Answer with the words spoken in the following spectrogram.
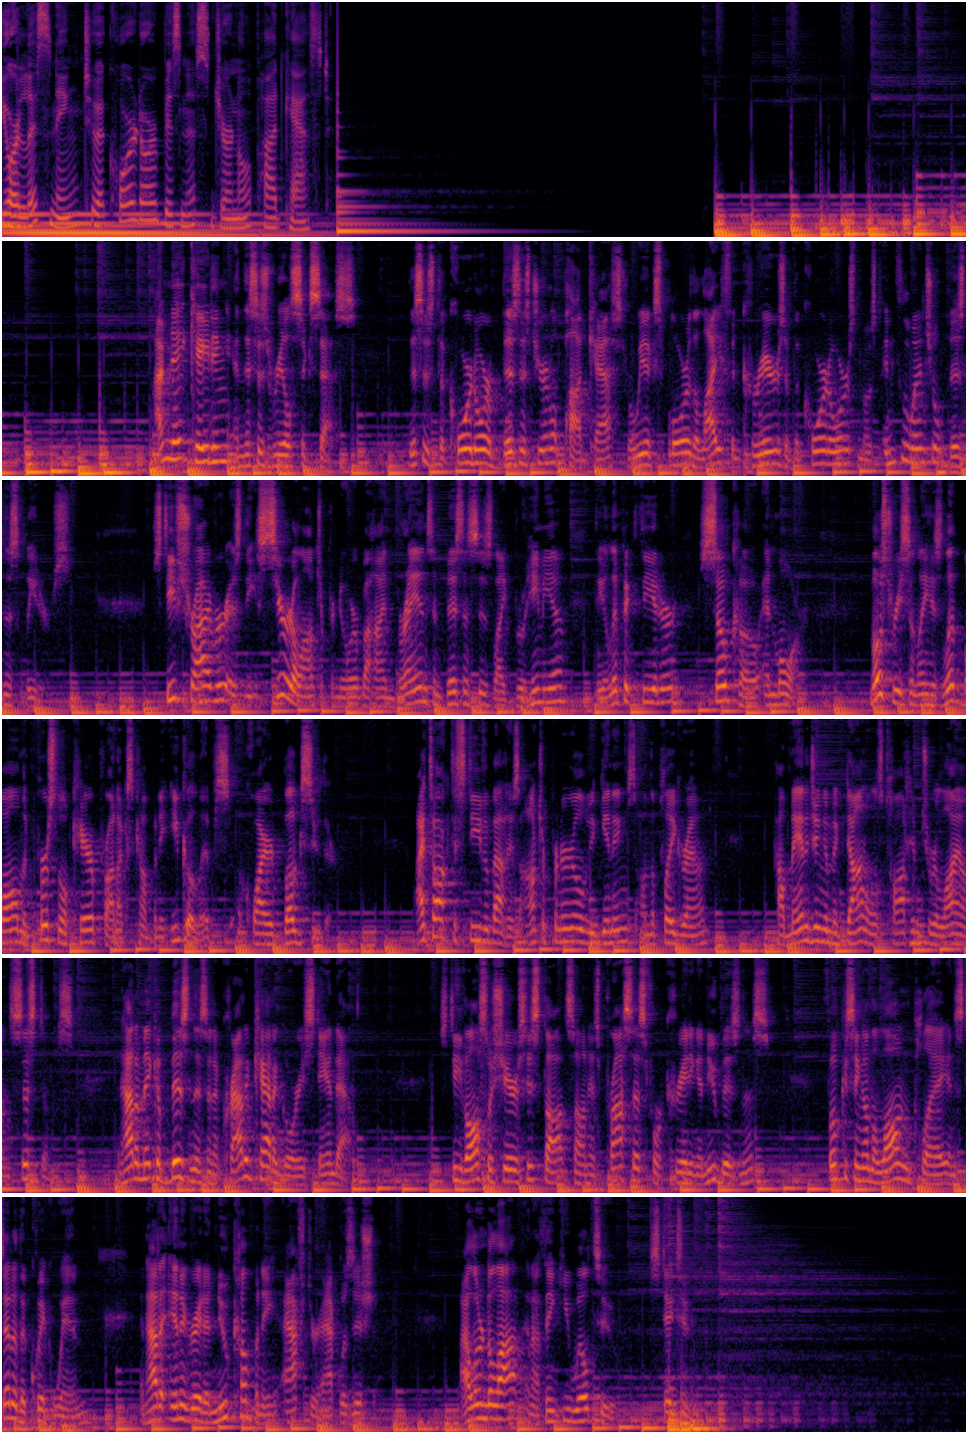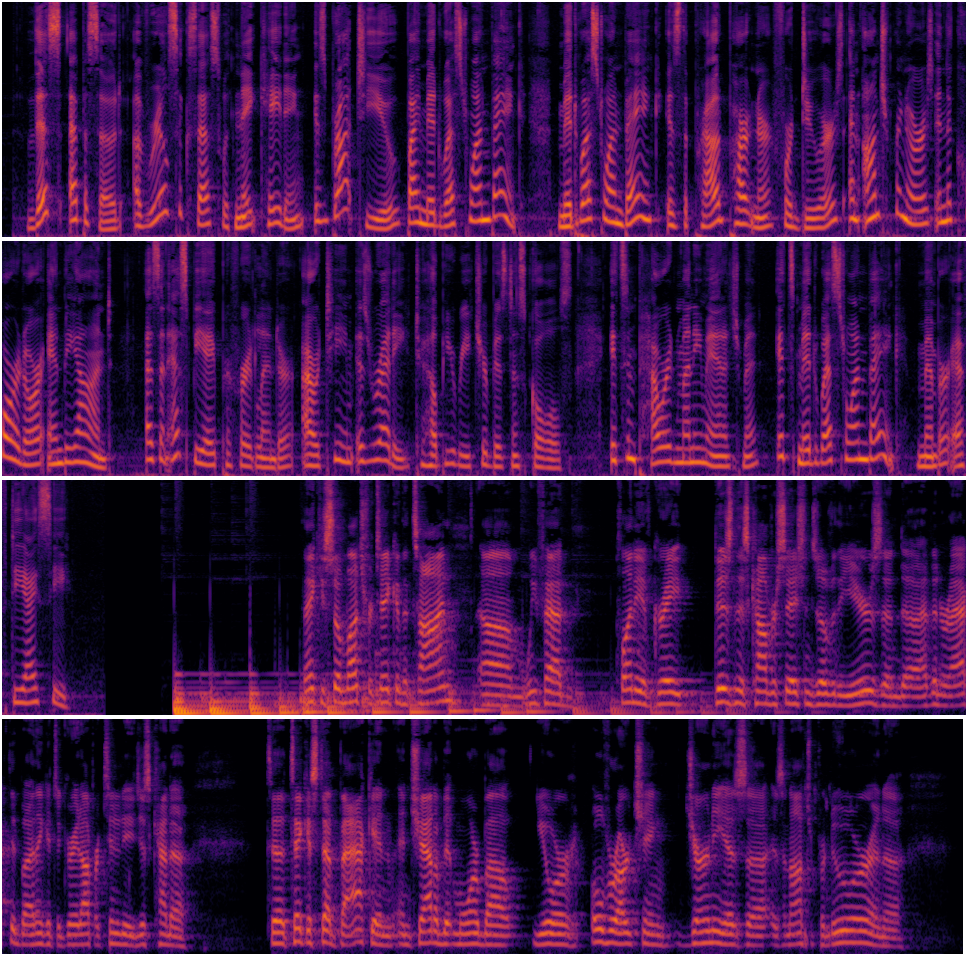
You're listening to a Corridor Business Journal podcast. I'm Nate Kading, and this is Real Success. This is the Corridor Business Journal podcast where we explore the life and careers of the Corridor's most influential business leaders. Steve Shriver is the serial entrepreneur behind brands and businesses like Brewhemia, the Olympic Theater, Soko, and more. Most recently, his lip balm and personal care products company, Ecolips, acquired Bug Soother. I talked to Steve about his entrepreneurial beginnings on the playground, how managing a McDonald's taught him to rely on systems, and how to make a business in a crowded category stand out. Steve also shares his thoughts on his process for creating a new business, focusing on the long play instead of the quick win, and how to integrate a new company after acquisition. I learned a lot, and I think you will too. Stay tuned. This episode of Real Success with Nate Kading is brought to you by Midwest One Bank. Midwest One Bank is the proud partner for doers and entrepreneurs in the corridor and beyond. As an SBA preferred lender, our team is ready to help you reach your business goals. It's empowered money management. It's Midwest One Bank, member FDIC. Thank you so much for taking the time. Um, we've had plenty of great business conversations over the years and uh, have interacted, but I think it's a great opportunity to just kind of to take a step back and, and chat a bit more about your overarching journey as a, as an entrepreneur and a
